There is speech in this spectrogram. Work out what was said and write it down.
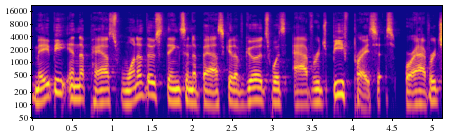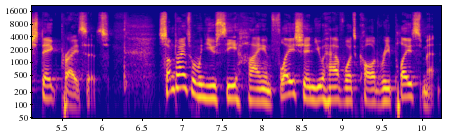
maybe in the past, one of those things in a basket of goods was average beef prices or average steak prices. Sometimes when you see high inflation, you have what's called replacement.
